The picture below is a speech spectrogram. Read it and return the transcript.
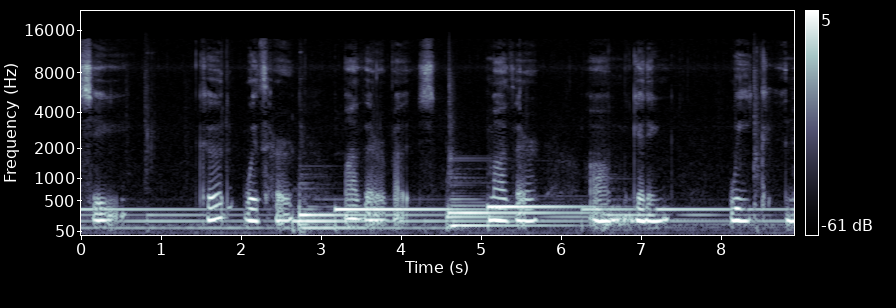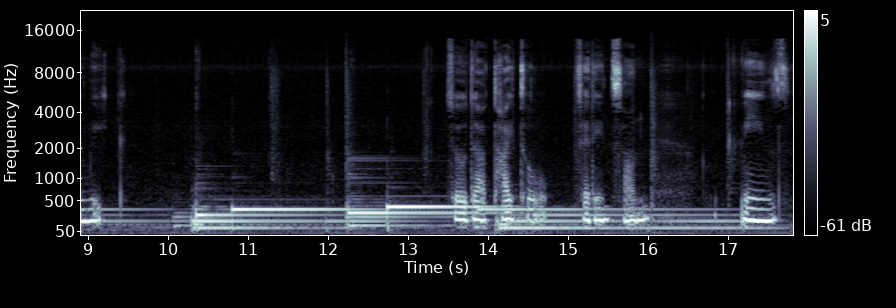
she could with her mother but mother um, getting weak and weak. So the title, Setting Sun, means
